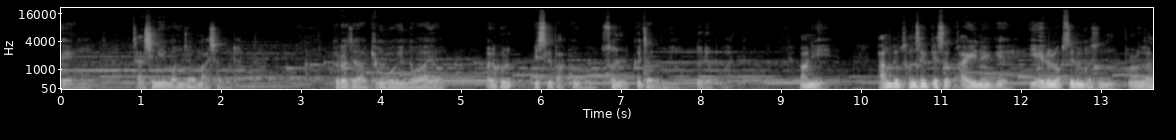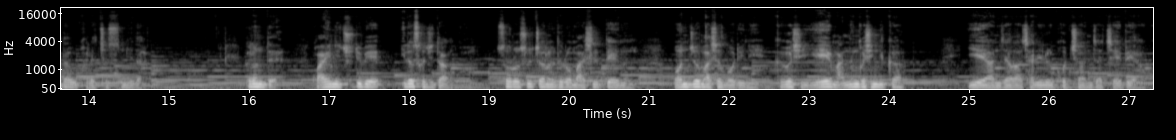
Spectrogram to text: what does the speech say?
때에는 자신이 먼저 마셔버렸다. 그러자 경공이 노하여 얼굴 빛을 바꾸고 손을 끄잡으며 노려보았다. 아니 방금 선생께서 과인에게 예를 없애는 것은 불가하다고 가르쳤습니다. 그런데 과인이 출입에 일어서지도 않고 서로 술잔을 들어 마실 때에는 먼저 마셔버리니 그것이 예에 맞는 것입니까? 이에 앉아가 자리를 고쳐 앉아 재배하고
